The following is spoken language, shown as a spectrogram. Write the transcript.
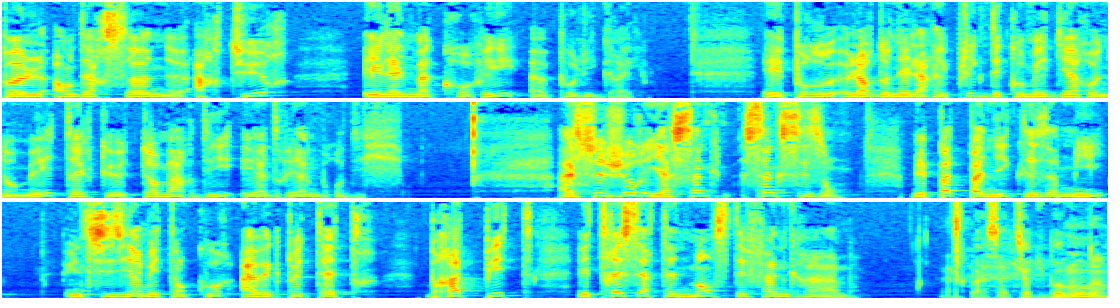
Paul Anderson Arthur, Hélène McCrory Polly Gray. Et pour leur donner la réplique, des comédiens renommés tels que Tom Hardy et Adrian Brody. À ce jour, il y a cinq, cinq saisons. Mais pas de panique, les amis. Une sixième est en cours avec peut-être Brad Pitt et très certainement Stéphane Graham. Bah, ça attire du beau monde. hein.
